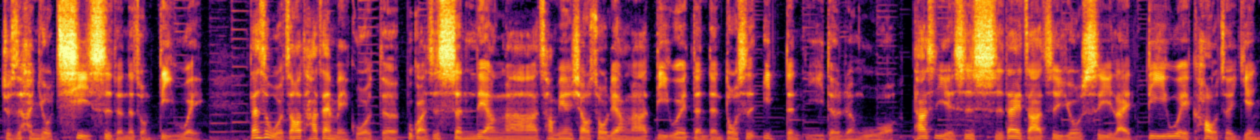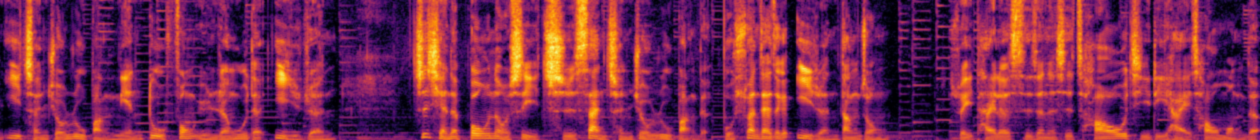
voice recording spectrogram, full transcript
就是很有气势的那种地位。但是我知道他在美国的不管是声量啊、唱片销售量啊、地位等等，都是一等一的人物哦。他是也是《时代》杂志有史以来第一位靠着演艺成就入榜年度风云人物的艺人。之前的 Bono 是以慈善成就入榜的，不算在这个艺人当中。所以泰勒斯真的是超级厉害、超猛的。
